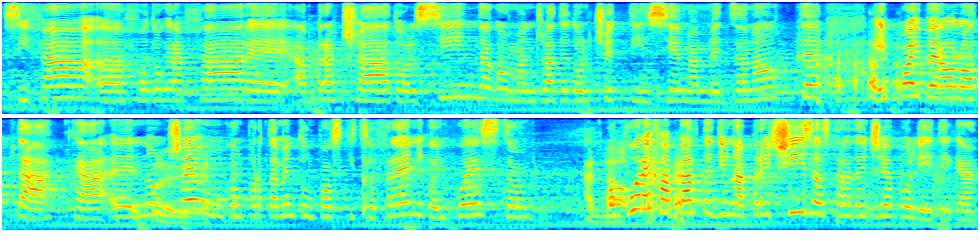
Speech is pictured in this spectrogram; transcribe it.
Si fa eh, fotografare abbracciato al sindaco, mangiate dolcetti insieme a mezzanotte e poi però lo attacca. Eh, non c'è un comportamento un po' schizofrenico in questo? Ah, no. Oppure fa parte di una precisa strategia politica?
